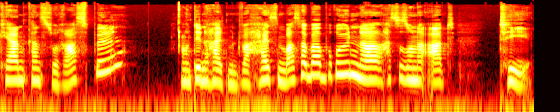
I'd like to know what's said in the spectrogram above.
Kern kannst du raspeln und den halt mit heißem Wasser überbrühen. Da hast du so eine Art Tee.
